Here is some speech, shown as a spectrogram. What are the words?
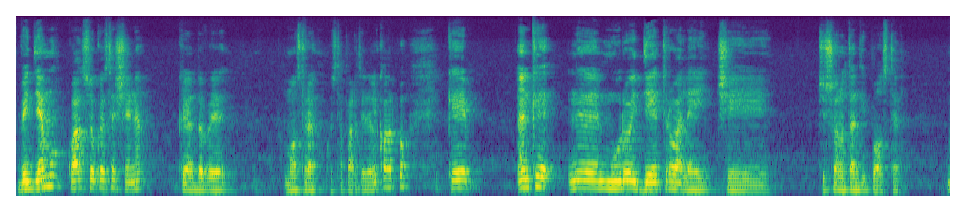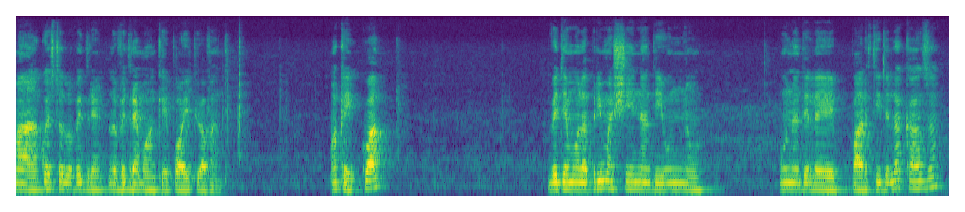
Vediamo qua su questa scena dove mostra questa parte del corpo che anche nel muro dietro a lei ci sono tanti poster. Ma questo lo, vedre lo vedremo anche poi più avanti. Ok, qua vediamo la prima scena di un una delle parti della casa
